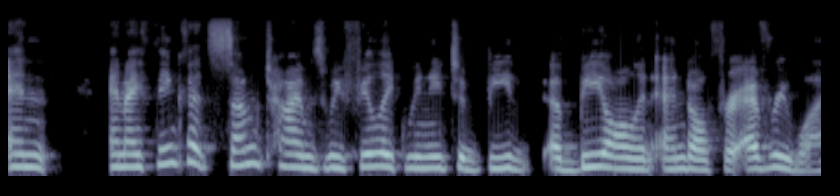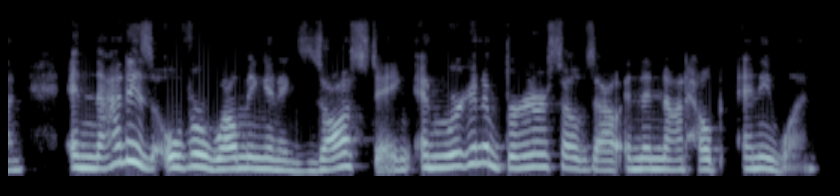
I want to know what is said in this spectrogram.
And and I think that sometimes we feel like we need to be a be all and end all for everyone. And that is overwhelming and exhausting. And we're going to burn ourselves out and then not help anyone.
